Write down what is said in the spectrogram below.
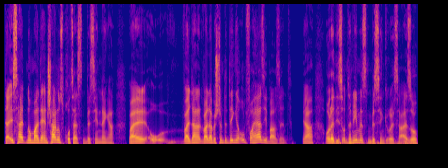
Da ist halt nun mal der Entscheidungsprozess ein bisschen länger, weil, oh, weil, da, weil da bestimmte Dinge unvorhersehbar sind. Ja? Oder dieses Unternehmen ist ein bisschen größer. Also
